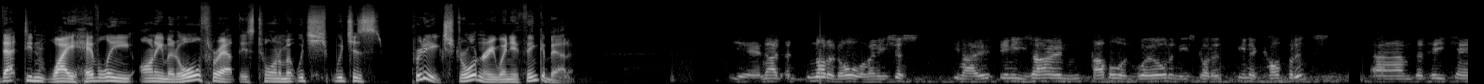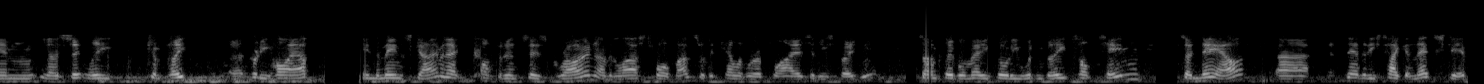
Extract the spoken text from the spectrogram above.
that didn't weigh heavily on him at all throughout this tournament, which which is pretty extraordinary when you think about it. Yeah, no, not at all. I mean, he's just you know in his own bubble and world, and he's got an inner confidence um, that he can you know certainly compete uh, pretty high up in the men's game, and that confidence has grown over the last 12 months with the calibre of players that he's beaten. Some people maybe thought he wouldn't be top 10. So now, uh, now that he's taken that step,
